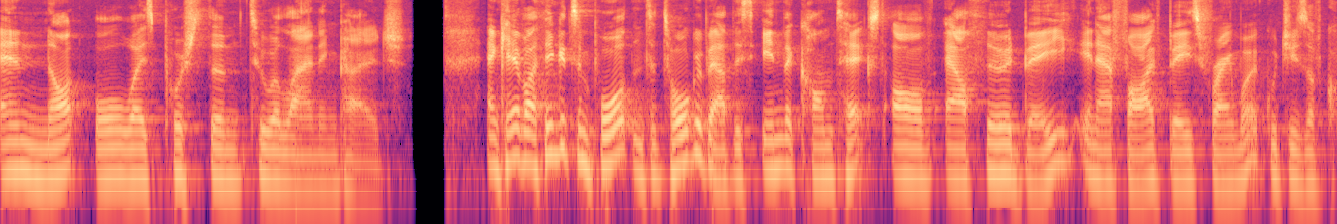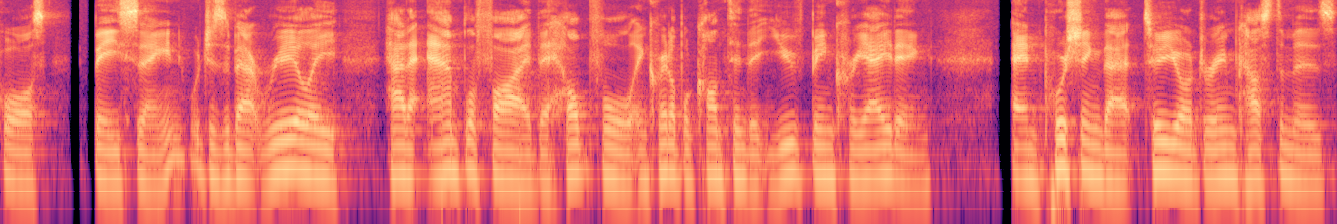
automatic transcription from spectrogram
and not always push them to a landing page. And Kev, I think it's important to talk about this in the context of our third B in our five Bs framework, which is, of course, Be Seen, which is about really how to amplify the helpful, incredible content that you've been creating and pushing that to your dream customers.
